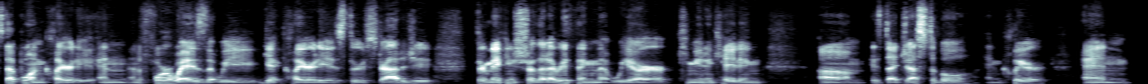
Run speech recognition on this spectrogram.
step one clarity and and the four ways that we get clarity is through strategy through making sure that everything that we are communicating um, is digestible and clear and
